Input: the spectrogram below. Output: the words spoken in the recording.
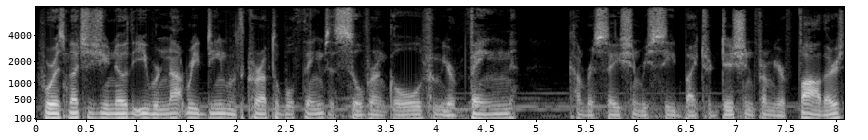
For as much as you know that you were not redeemed with corruptible things as silver and gold from your vain conversation received by tradition from your fathers,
